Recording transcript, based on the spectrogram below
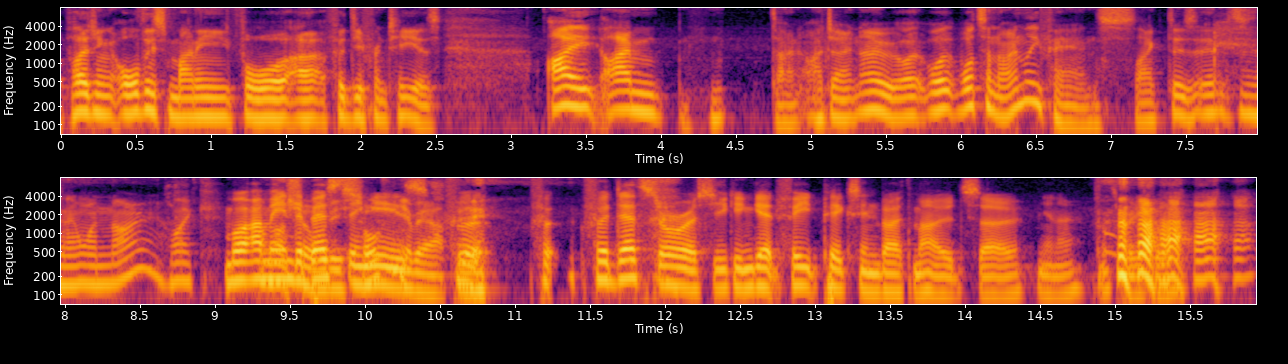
pledging all this money for uh, for different tiers. I I'm don't I don't know what, what's an OnlyFans like. Does does anyone know? Like, well, I I'm mean, the sure best thing is about for, there. for for Deathsaurus, you can get feet pics in both modes. So you know, that's pretty cool.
